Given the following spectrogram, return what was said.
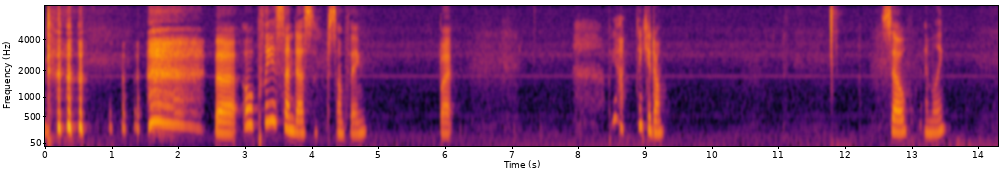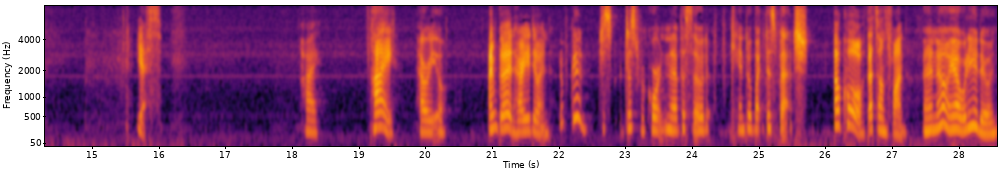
the oh please send us something. But but yeah, thank you, Dom. So, Emily, Yes. hi. Hi. How are you? I'm good. How are you doing? I'm good. Just just recording an episode of Canto Bight Dispatch. Oh, cool. That sounds fun. I know. Yeah. What are you doing?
